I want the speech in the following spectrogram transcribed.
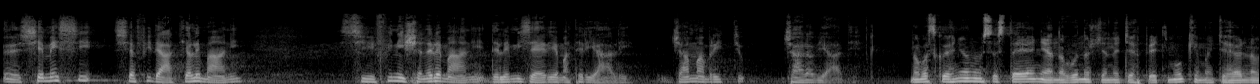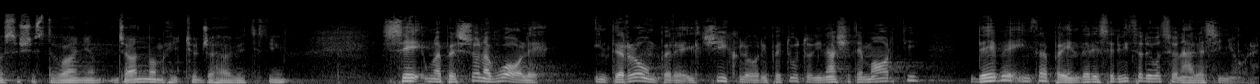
eh, si è messi, si è affidati alle mani, si finisce nelle mani delle miserie materiali, Jamma Mrityu Jaravyadi. Но в оскверненном состоянии оно вынуждено терпеть муки материального существования. Джанма Мхитю Джагавити. Se una persona vuole interrompere il ciclo ripetuto di nascite e morti, deve intraprendere il servizio devozionale al Signore.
